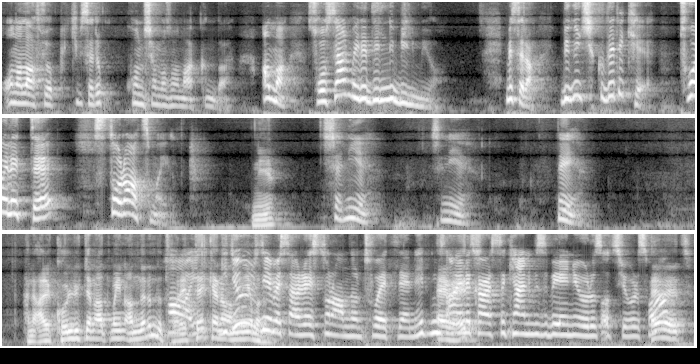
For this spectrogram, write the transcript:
ona laf yok. Kimse de konuşamaz onun hakkında. Ama sosyal medya dilini bilmiyor. Mesela bir gün çıktı dedi ki tuvalette story atmayın. Niye? İşte niye? İşte niye? Niye? Hani alkollüyken atmayın anlarım da tuvaletteyken Gidiyoruz anlayamadım. diye mesela restoranların tuvaletlerine. Hepimiz Evet. aynı karşısında kendimizi beğeniyoruz, atıyoruz falan. Evet.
